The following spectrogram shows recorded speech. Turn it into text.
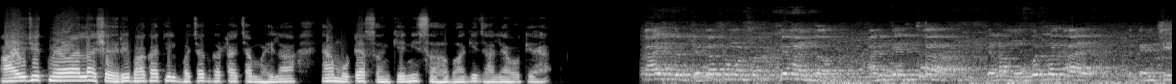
आयोजित मेळाव्याला शहरी भागातील बचत गटाच्या महिला या मोठ्या संख्येने सहभागी झाल्या होत्या. काय तर जगासमोर सत्य मांडलं आणि त्यांचा त्याला मोबदला काय? तर त्यांची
